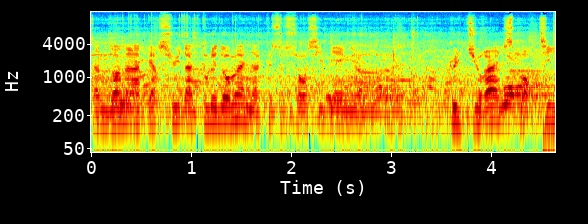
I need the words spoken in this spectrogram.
Ça nous donne un aperçu dans tous les domaines, que ce soit aussi bien euh, culturel, sportif.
